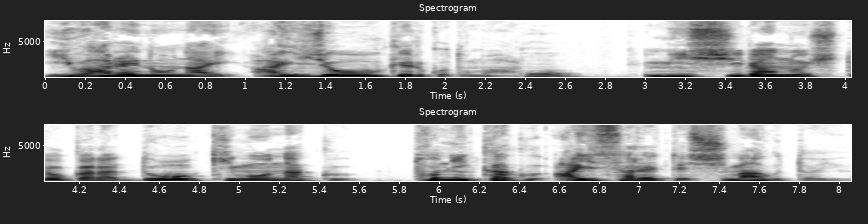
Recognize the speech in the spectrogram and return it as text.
言われのない愛情を受けることもある。ほ見知らぬ人から動機もなく、とにかく愛されてしまうという。う。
